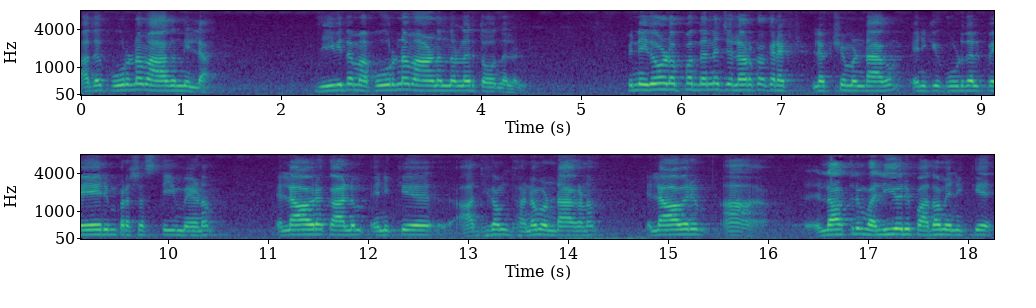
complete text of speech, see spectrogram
അത് പൂർണമാകുന്നില്ല. ജീവിതം അപൂർണമാണെന്നുള്ളൊരു തോന്നലുണ്ട്. പിന്നെ ഇതോടൊപ്പം തന്നെ ചിലർക്കൊക്കെ ലക്ഷ- ലക്ഷ്യമുണ്ടാകും. എനിക്ക് കൂടുതൽ പേരും പ്രശസ്തിയും വേണം. എല്ലാവരെക്കാളും എനിക്ക് അധികം ധനമുണ്ടാകണം. എല്ലാവരും എല്ലാത്തിലും വലിയൊരു പദം എനിക്ക്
